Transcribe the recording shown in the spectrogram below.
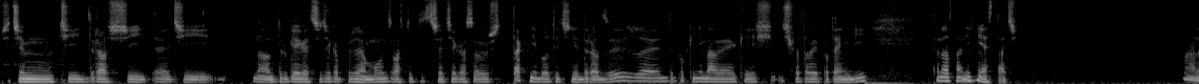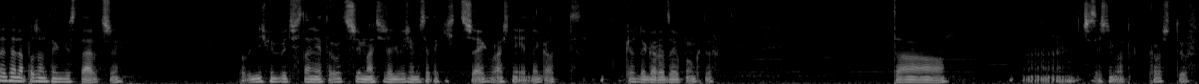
Przy czym ci drożsi, e, ci no, drugiego, trzeciego poziomu, zwłaszcza ci z trzeciego, są już tak niebotycznie drodzy, że dopóki nie mamy jakiejś światowej potęgi, to nas na nich nie stać. No, ale to na początek wystarczy. Powinniśmy być w stanie to utrzymać, jeżeli weźmiemy sobie takich trzech, właśnie jednego od każdego rodzaju punktów. To. mm, Czy zaczniemy od kosztów?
